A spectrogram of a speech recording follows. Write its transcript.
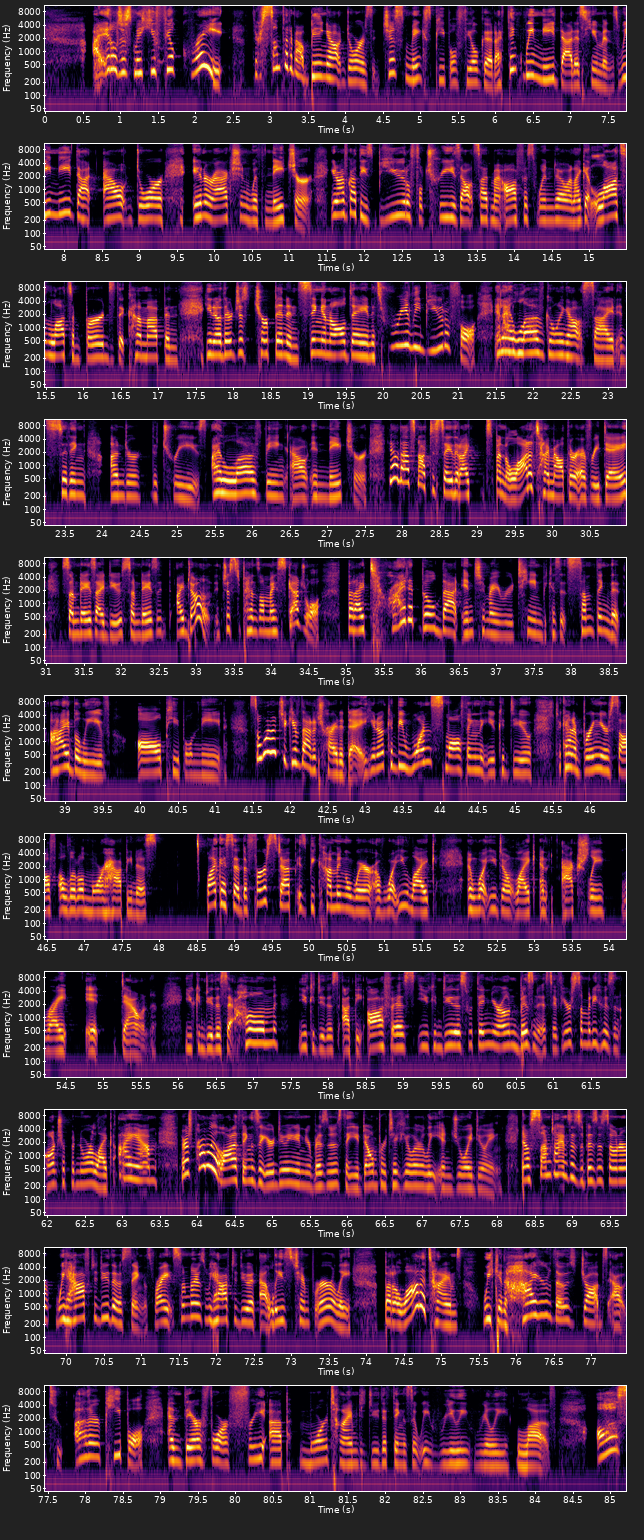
I, it'll just make you feel great. There's something about being outdoors that just makes people feel good. I think we need that as humans. We need that outdoor interaction with nature. You know, I've got these beautiful trees outside my office window, and I get lots and lots of birds that come up, and, you know, they're just chirping and singing all day, and it's really beautiful. And I love going outside and sitting under the trees. I love being out in nature. Now, that's not to say that I spend a lot of time out there every day. Some days I do, some days I don't. It just depends on my schedule. But I try to build that into my routine because it's something that I believe all people need. So why don't you give that a try today? You know, it can be one small thing that you could do to kind of bring yourself a little more happiness Like I said, the first step is becoming aware of what you like and what you don't like and actually write it down. You can do this at home, you could do this at the office, you can do this within your own business. If you're somebody who's an entrepreneur like I am, there's probably a lot of things that you're doing in your business that you don't particularly enjoy doing. Now, sometimes as a business owner, we have to do those things, right? Sometimes we have to do it at least temporarily, but a lot of times we can hire those jobs out to other people and therefore free up more time to do the things that we really, really love. Also,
